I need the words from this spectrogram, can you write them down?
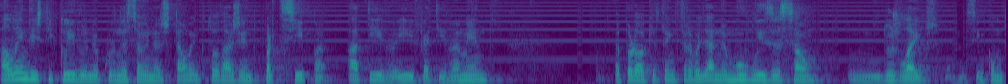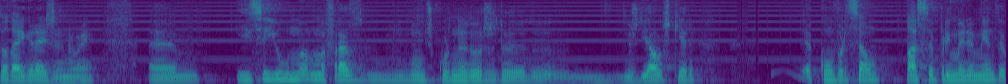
Além deste equilíbrio na coordenação e na gestão, em que toda a gente participa ativa e efetivamente, a paróquia tem que trabalhar na mobilização hum, dos leigos, assim como toda a igreja, não é? E saiu uma, uma, frase de um dos coordenadores de, de, dos diálogos que era a conversão passa primeiramente, a,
